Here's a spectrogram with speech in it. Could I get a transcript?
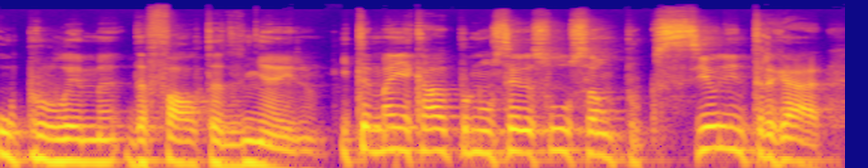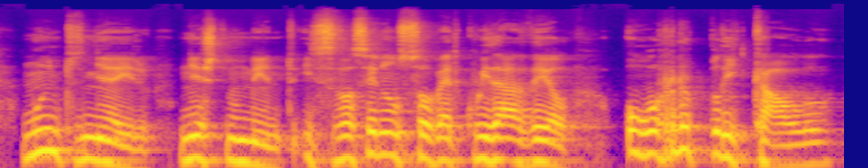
o problema da falta de dinheiro. E também acaba por não ser a solução, porque se eu lhe entregar muito dinheiro neste momento e se você não souber cuidar dele ou replicá-lo,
